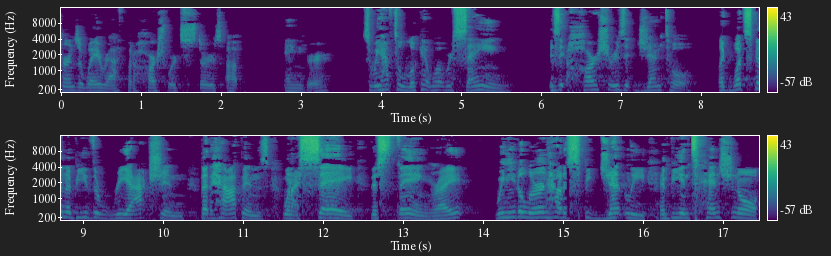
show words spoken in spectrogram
turns away wrath, but a harsh word stirs up anger. So we have to look at what we're saying. Is it harsh or is it gentle? Like, what's going to be the reaction that happens when I say this thing, right? We need to learn how to speak gently and be intentional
